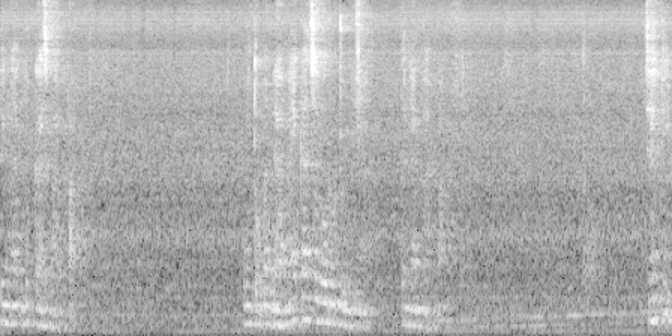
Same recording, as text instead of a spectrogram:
dengan tugas Bapak untuk mendamaikan seluruh dunia dengan Bapak. Jadi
